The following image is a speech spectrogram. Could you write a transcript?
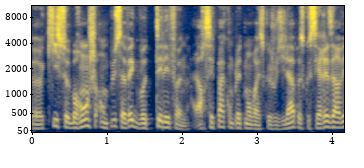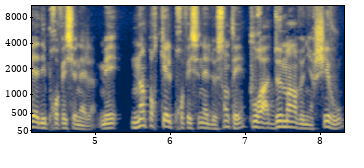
euh, qui se branche en plus avec votre téléphone. Alors c'est pas complètement vrai ce que je vous dis là parce que c'est réservé à des professionnels. Mais n'importe quel professionnel de santé pourra demain venir chez vous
